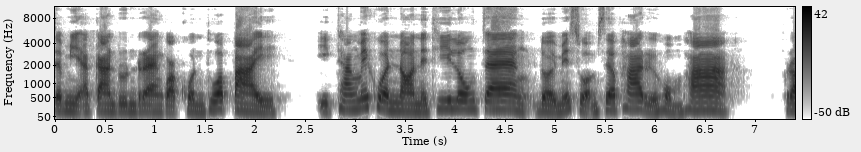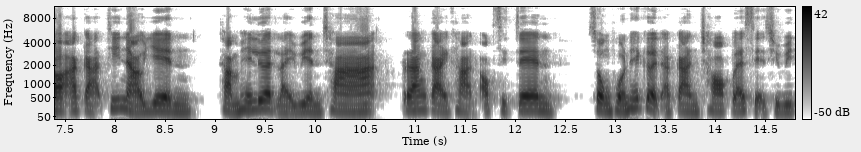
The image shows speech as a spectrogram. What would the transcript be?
จะมีอาการรุนแรงกว่าคนทั่วไป อีกทั้งไม่ควรนอนในที่โล่งแจ้ง โดยไม่สวมเสื้อผ้าหรือห่มผ้า เพราะอากาศที่หนาวเย็นทำให้เลือดไหลเวียนช้า ร่างกายขาดออกซิเจน ส่งผลให้เกิดอาการช็อกและเสียชีวิต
